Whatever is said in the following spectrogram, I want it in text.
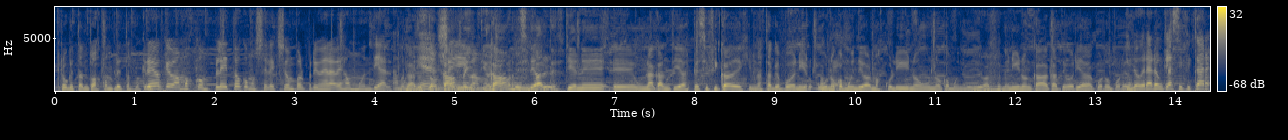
creo que están todas completas los Creo cupos. que vamos completo como selección por primera vez a un mundial. Ah, Claro, bien. cada, Sí, mun- vamos. cada 28 mundial tiene eh, una cantidad específica de gimnastas que pueden ir. Uno como individual masculino, uno como individual femenino en cada categoría de acuerdo por Y edad. lograron clasificar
